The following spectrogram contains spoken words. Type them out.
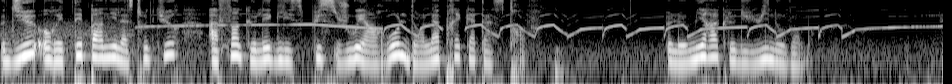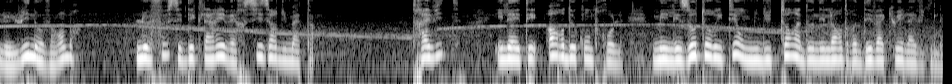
Dieu aurait épargné la structure afin que l'Église puisse jouer un rôle dans l'après-catastrophe. Le miracle du 8 novembre. Le 8 novembre, le feu s'est déclaré vers 6 heures du matin. Très vite, il a été hors de contrôle, mais les autorités ont mis du temps à donner l'ordre d'évacuer la ville.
